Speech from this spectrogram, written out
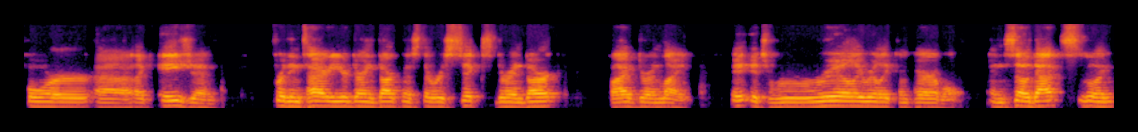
for uh, like Asian, for the entire year during darkness, there were six during dark, five during light. It, it's really, really comparable. And so that's like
